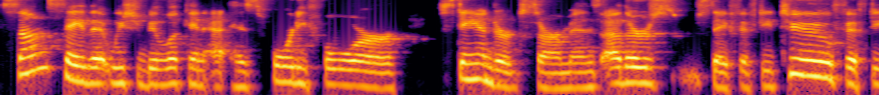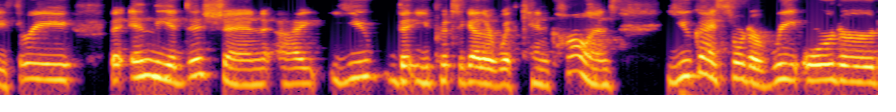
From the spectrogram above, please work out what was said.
some say that we should be looking at his 44 standard sermons. Others say 52 53 but in the edition uh, you that you put together with ken collins you guys sort of reordered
